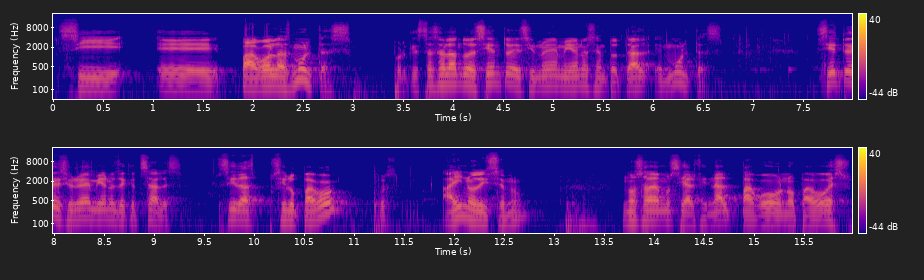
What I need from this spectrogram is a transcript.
si eh, pagó las multas, porque estás hablando de 119 millones en total en multas. 119 millones de quetzales. Si, las, si lo pagó, pues ahí no dice, ¿no? No sabemos si al final pagó o no pagó eso.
